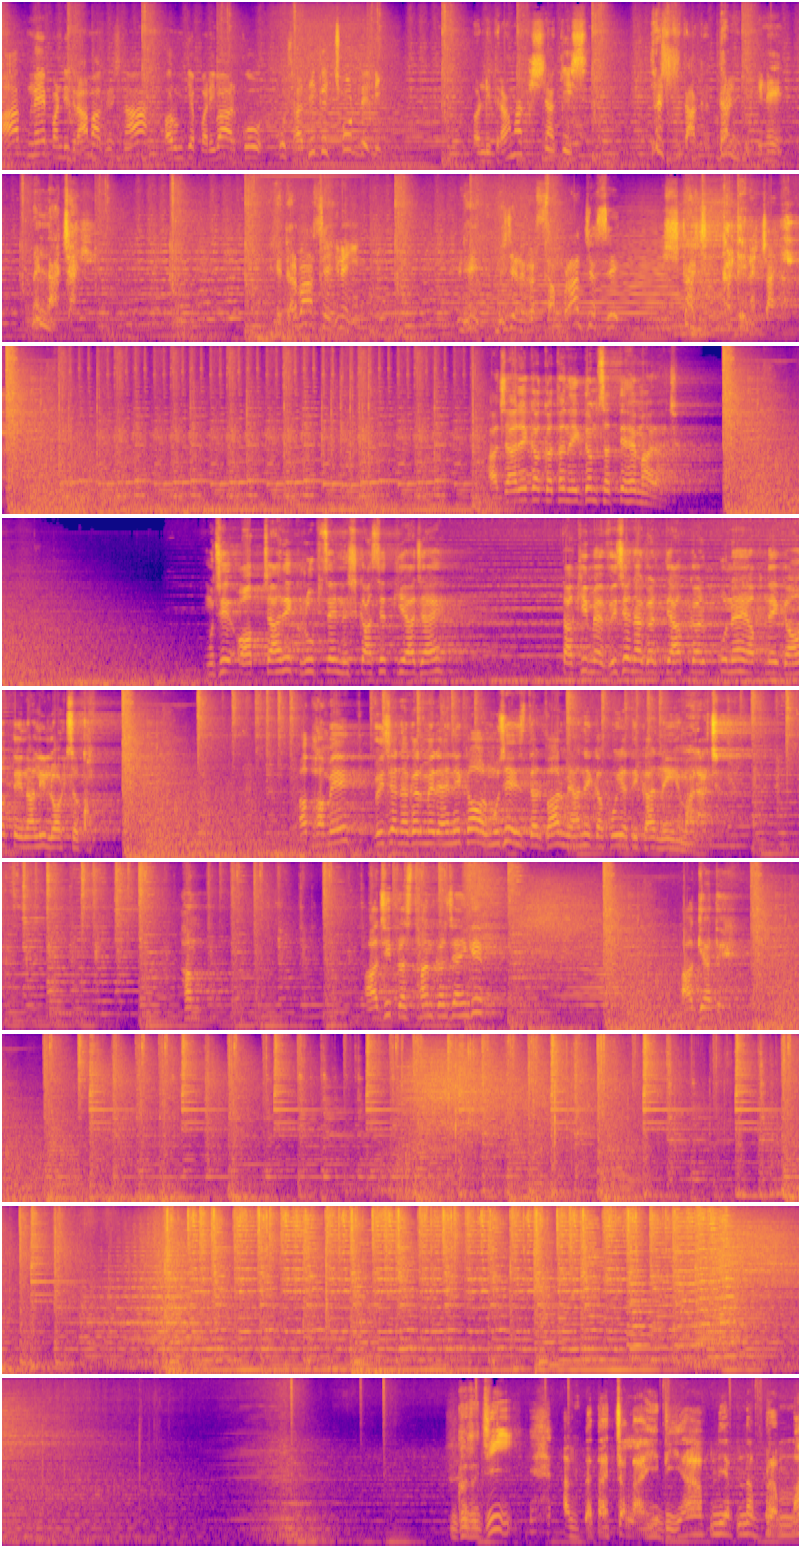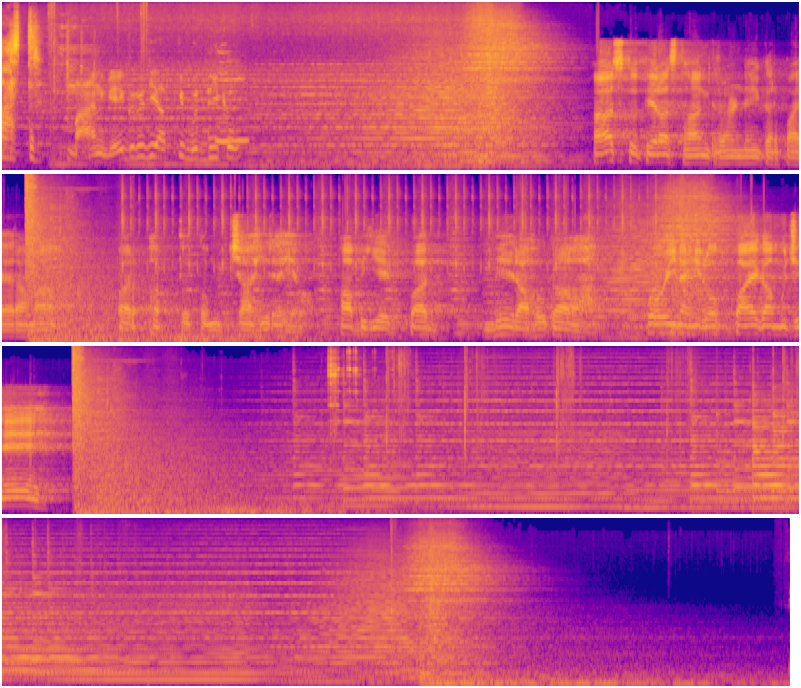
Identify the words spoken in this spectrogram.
आपने पंडित रामाकृष्णा और उनके परिवार को कुछ अधिक ही छूट दे दी। पंडित रामाकृष्णा की इस धृष्टता का दंड इन्हें मिलना चाहिए। ये दरबार से ही नहीं, इन्हें विजयनगर साम्राज्य से निष्कासित कर देना चाहिए। आचार्य का कथन एकदम सत्य है, महाराज। मुझे औपचारिक रूप से निष्कासित किया जाए ताकि मैं विजयनगर त्याग कर पुनः अपने गाँव तेनाली लौट सकूँ। अब हमें विजयनगर में रहने का और मुझे इस दरबार में आने का कोई अधिकार नहीं है, महाराज। हम आज ही प्रस्थान कर जाएँगे। आज्ञा दे। गुरुजी अब पता चला ही दिया आपने अपना ब्रह्मास्त्र। मान गए गुरुजी आपकी बुद्धि को। आज तो तेरा स्थान ग्रहण नहीं कर पाया रामा पर अब तो तुम जा ही रहे हो। अब ये पद मेरा होगा। कोई नहीं रोक पाएगा मुझे।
